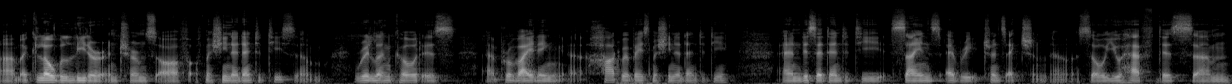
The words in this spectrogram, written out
um, a global leader in terms of, of machine identities. Um, Riddle and Code is uh, providing hardware-based machine identity, and this identity signs every transaction. Uh, so you have this. Um,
